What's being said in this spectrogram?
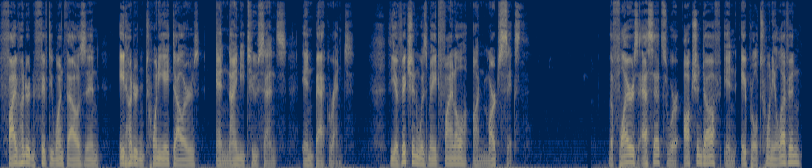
$551,828.92 in back rent. The eviction was made final on March 6th. The Flyers' assets were auctioned off in April 2011,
